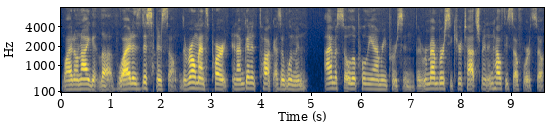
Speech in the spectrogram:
Why don't I get love? Why does this happen? So the romance part, and I'm going to talk as a woman. I'm a solo polyamory person, but remember secure attachment and healthy self worth. So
